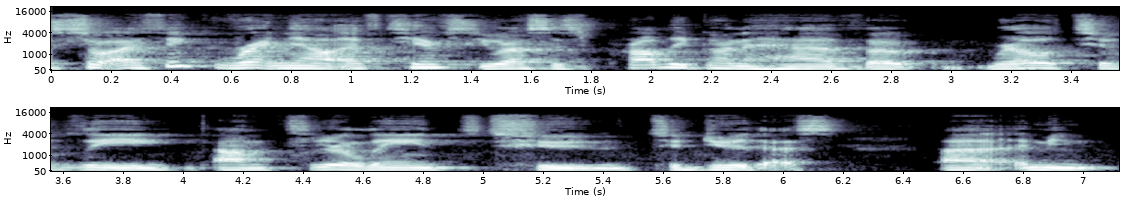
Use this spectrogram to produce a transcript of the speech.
So, I think right now FTX US is probably going to have a relatively um, clear lane to to do this. Uh, I mean,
